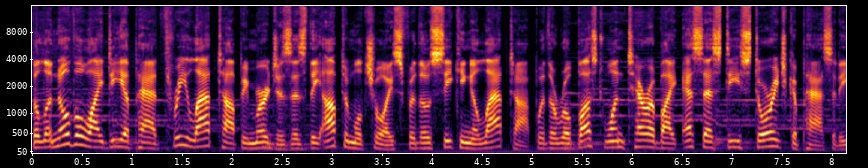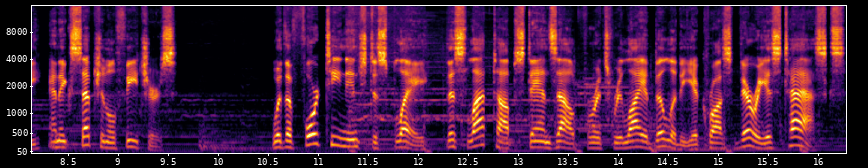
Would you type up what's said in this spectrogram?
The Lenovo IdeaPad 3 laptop emerges as the optimal choice for those seeking a laptop with a robust 1TB SSD storage capacity and exceptional features. With a 14-inch display, this laptop stands out for its reliability across various tasks.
